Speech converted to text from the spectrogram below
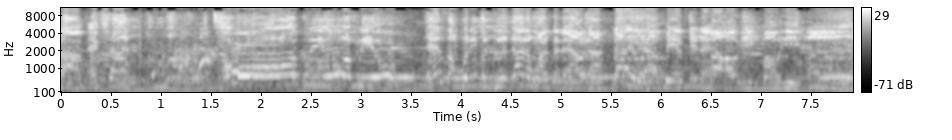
สามแอคชั่นโอ้พริ้วอะพริ้วเอ๊ะสองคนนี้เหมือนเคยได้รางวัลไปแล้วนะได้เดี๋ยวแล้วเบฟนี่แหละมาเอาอีกมาเอาอีกเอเอออ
